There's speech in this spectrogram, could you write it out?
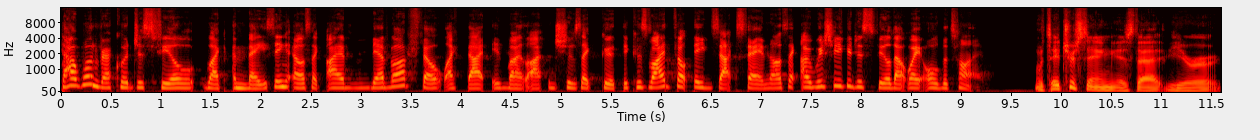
"That one record just feel like amazing." And I was like, "I have never felt like that in my life." And she was like, "Good," because mine felt the exact same. And I was like, "I wish you could just feel that way all the time." What's interesting is that you're.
